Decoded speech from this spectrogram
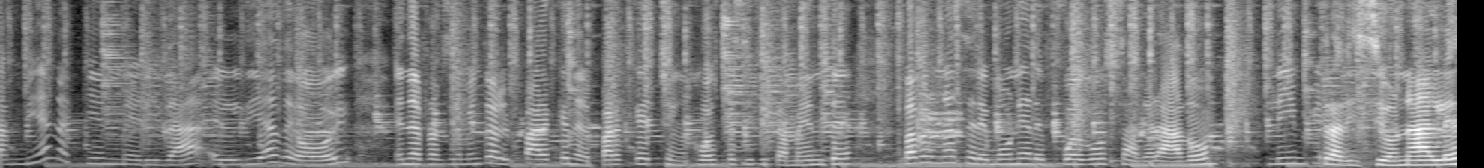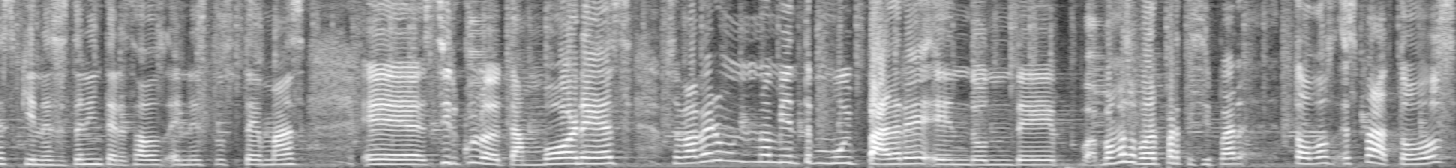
también aquí en Mérida, el día de hoy, en el fraccionamiento del parque, en el parque Chenjó específicamente, va a haber una ceremonia de fuego sagrado, limpia, tradicionales, quienes estén interesados en estos temas, eh, círculo de tambores, o sea, va a haber un ambiente muy padre en donde vamos a poder participar todos, es para todos,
